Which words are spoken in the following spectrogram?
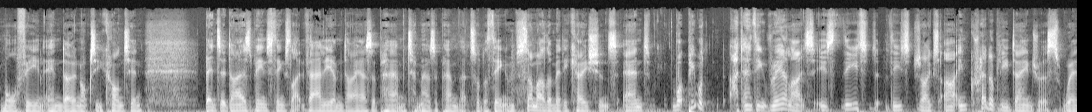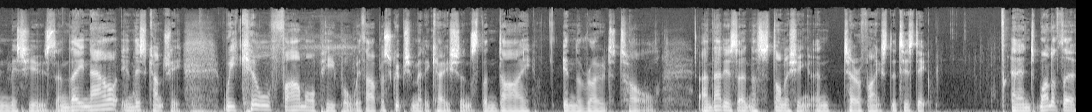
morphine, Endone, and OxyContin. Benzodiazepines, things like Valium, diazepam, temazepam, that sort of thing, and some other medications. And what people I don't think realise is these these drugs are incredibly dangerous when misused, and they now in this country, we kill far more people with our prescription medications than die in the road toll, and that is an astonishing and terrifying statistic. And one of the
